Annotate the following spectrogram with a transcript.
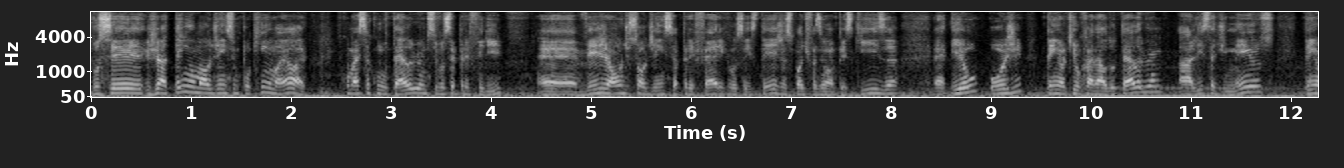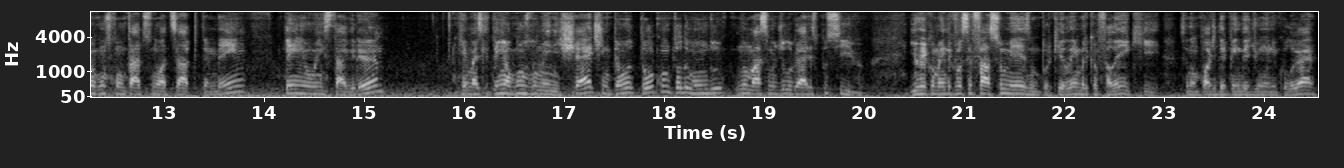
Você já tem uma audiência um pouquinho maior? Começa com o Telegram, se você preferir. É, veja onde sua audiência prefere que você esteja. Você pode fazer uma pesquisa. É, eu, hoje, tenho aqui o canal do Telegram, a lista de e-mails, tenho alguns contatos no WhatsApp também, tenho o Instagram que mais que tem alguns no ManyChat, então eu tô com todo mundo no máximo de lugares possível. E eu recomendo que você faça o mesmo, porque lembra que eu falei que você não pode depender de um único lugar?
